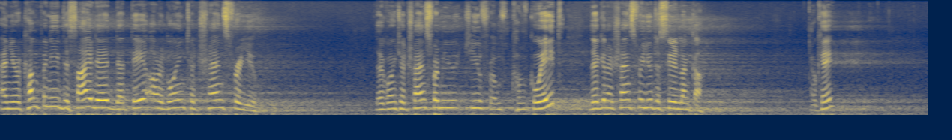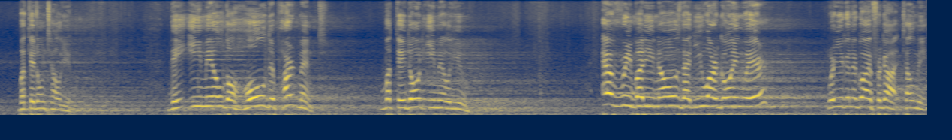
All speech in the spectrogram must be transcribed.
And your company decided that they are going to transfer you. They're going to transfer you, to you from, from Kuwait, they're going to transfer you to Sri Lanka. Okay? But they don't tell you. They email the whole department, but they don't email you. Everybody knows that you are going where? Where are you going to go? I forgot. Tell me.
